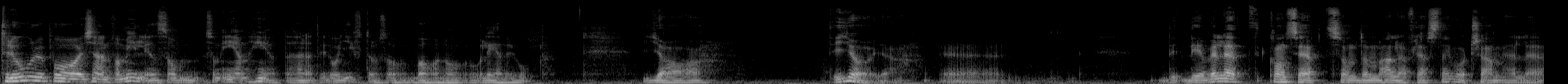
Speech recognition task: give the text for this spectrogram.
tror du på kärnfamiljen som, som enhet? Det här att vi då gifter oss och har barn och, och lever ihop? Ja, det gör jag. Eh, Det, det är väl ett koncept som de allra flesta i vårt samhälle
